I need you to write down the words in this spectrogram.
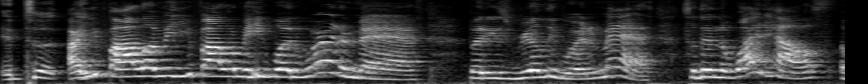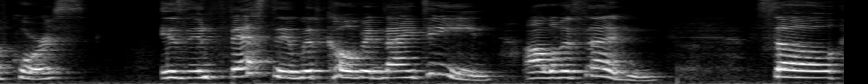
It took Are you following me? You follow me? He wasn't wearing a mask, but he's really wearing a mask. So then the White House, of course, is infested with COVID nineteen all of a sudden. So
